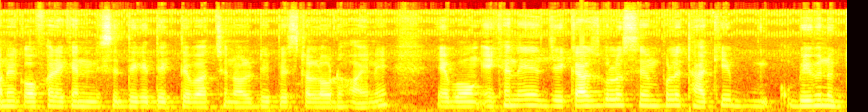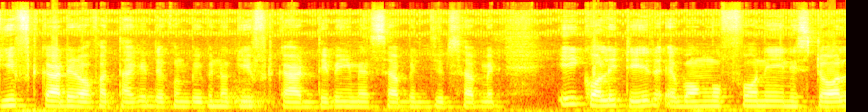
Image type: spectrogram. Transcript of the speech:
অনেক অফার এখানে নিচের দিকে দেখতে পাচ্ছেন অলরেডি পেজটা লোড হয়নি। এবং এখানে যে কাজগুলো সিম্পলে থাকে, বিভিন্ন গিফট কার্ডের অফার থাকে। দেখুন বিভিন্ন গিফট কার্ড দেবে ইমেজ সাবমিট জিপ সাবমিট এই কোয়ালিটির এবং ফোনে ইনস্টল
